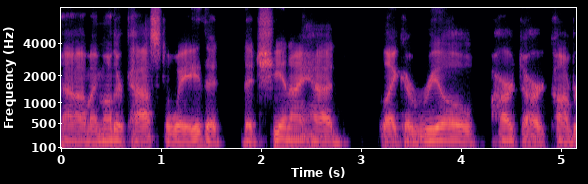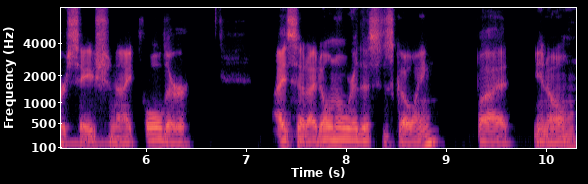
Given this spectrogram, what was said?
uh, my mother passed away that that she and I had like a real heart to heart conversation. I told her I said, I don't know where this is going, but you know,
